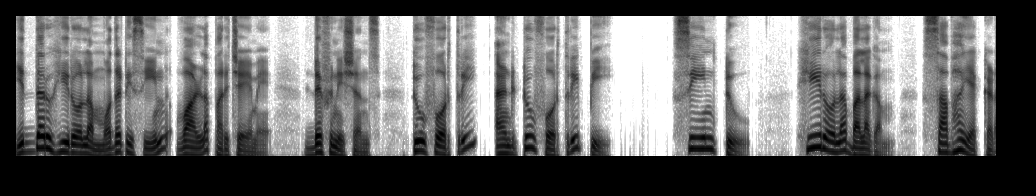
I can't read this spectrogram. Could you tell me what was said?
ఇద్దరు హీరోల మొదటి సీన్ వాళ్ళ పరిచయమే. Definitions two four three and two four three P scene two హీరోల బలగం సభ ఎక్కడ?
